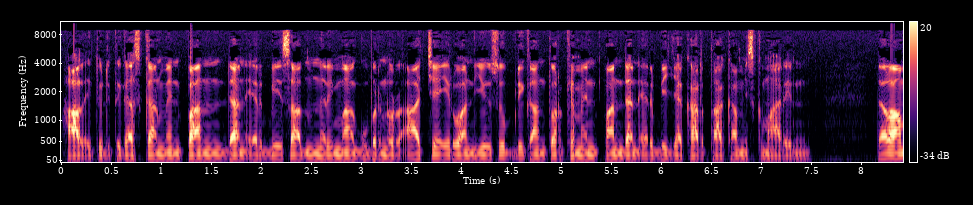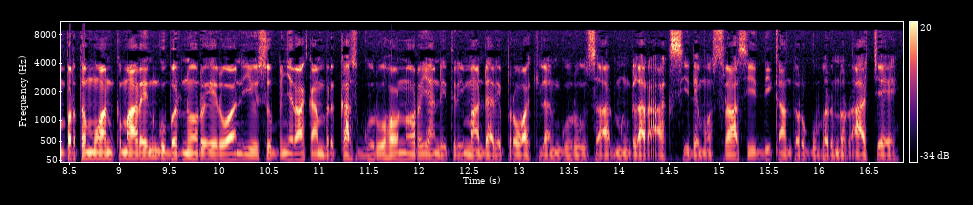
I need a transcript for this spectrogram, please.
Hal itu ditegaskan Menpan dan RB saat menerima Gubernur Aceh Irwandi Yusuf di kantor Kemenpan dan RB Jakarta Kamis kemarin. Dalam pertemuan kemarin, Gubernur Irwandi Yusuf menyerahkan berkas guru honor yang diterima dari perwakilan guru saat menggelar aksi demonstrasi di kantor Gubernur Aceh.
